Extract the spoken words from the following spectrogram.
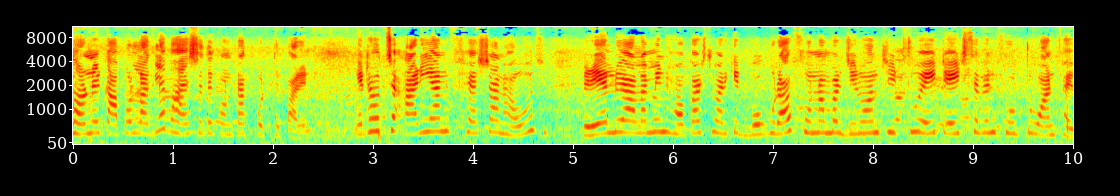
ধরনের কাপড় লাগলে ভাইয়ের সাথে কন্ট্যাক্ট করতে পারেন। এটা হচ্ছে Ariyan fashion house railway Alamin hawkers market Bogura. Phone number zero one three two eight eight seven four two one five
